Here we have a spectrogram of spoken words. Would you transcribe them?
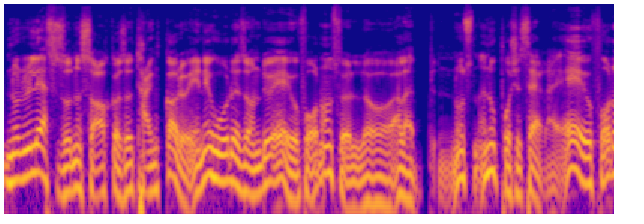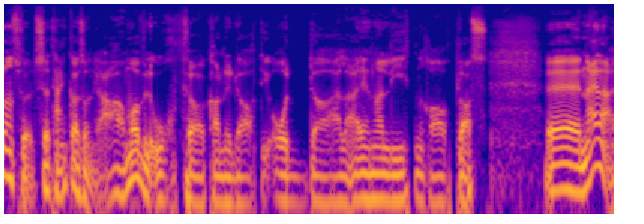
når du leser sånne saker, så tenker du inni hodet sånn Du er jo fordomsfull, og, eller nå, nå jeg. Jeg er jo fordomsfull, så jeg tenker sånn Ja, han var vel ordførerkandidat i Odda, eller en eller annen liten, rar plass. Eh, nei, nei,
